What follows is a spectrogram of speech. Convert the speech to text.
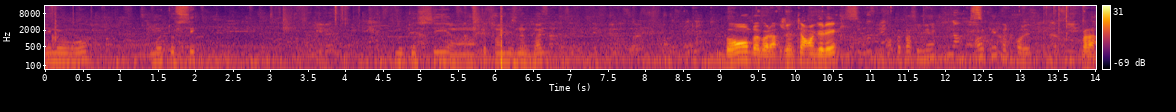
Lenovo Moto C. Moto C à 99 balles. Bon, bah voilà, je vais me faire engueuler. On peut pas filmer? Non. Ah, ok, pas de problème. Voilà.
